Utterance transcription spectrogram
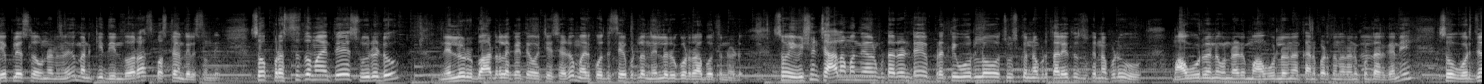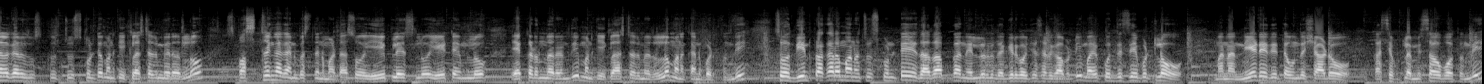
ఏ ప్లేస్లో ఉన్నాడు అనేది మనకి దీని ద్వారా స్పష్టంగా తెలుస్తుంది. సో ప్రస్తుతం అయితే సూర్యుడు నెల్లూరు బార్డర్లకు అయితే వచ్చేసాడు. మరి కొద్దిసేపట్లో నెల్లూరు కూడా రాబోతున్నాడు. సో ఈ విషయం చాలామంది ఏమనుకుంటారంటే ప్రతి ఊర్లో చూసుకున్నప్పుడు తలెత్తు చూసుకున్నప్పుడు మా ఊర్లోనే ఉన్నాడు మా ఊర్లోనే కనపడుతున్నారు అనుకుంటారు కానీ సో ఒరిజినల్గా చూసుకుంటే మనకి క్లస్టర్ మిర్రర్లో స్పష్టంగా కనిపిస్తుంది అనమాట సో ఏ ప్లేస్లో ఏ టైంలో ఎక్కడ ఉన్నారనేది మనకి క్లస్టర్ మిర్రర్లో మనకు కనపడుతుంది. సో దీని ప్రకారం మనం చూసుకుంటే దాదాపుగా నెల్లూరు దగ్గరికి వచ్చేసాడు కాబట్టి మరి కొద్దిసేపట్లో మన నీడ ఏదైతే ఉందో షాడో కాసేపట్లో మిస్ అవ్వబోతుంది.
